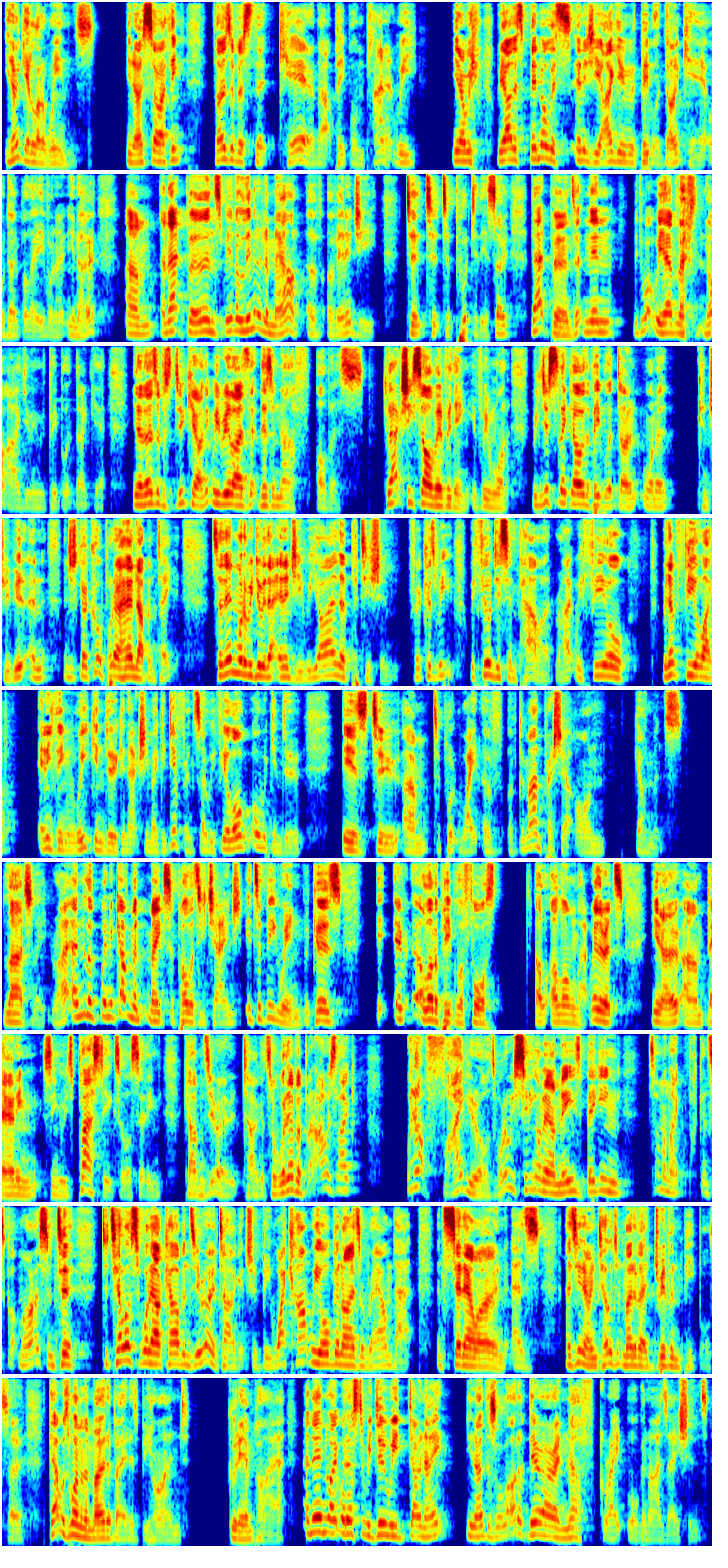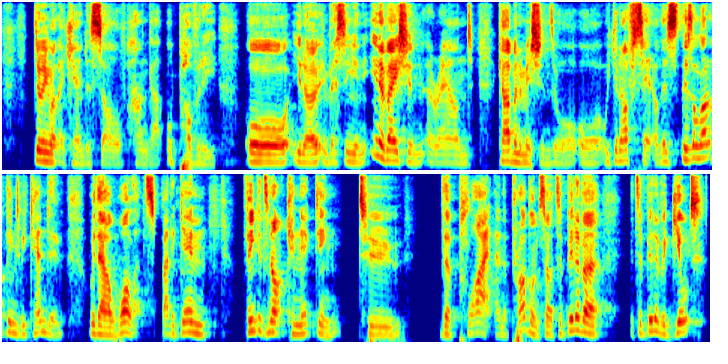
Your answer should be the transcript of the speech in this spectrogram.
you don't get a lot of wins, you know? So I think those of us that care about people and planet, we, you know, we, we either spend all this energy arguing with people that don't care or don't believe or don't, you know, um, and that burns, we have a limited amount of, of energy to, to, to put to this. So that burns it. And then with what we have left, not arguing with people that don't care. You know, those of us do care. I think we realize that there's enough of us to actually solve everything if we want. We can just let go of the people that don't want to contribute and, and just go, cool, put our hand up and take. So then what do we do with that energy? We either petition because we, we feel disempowered, right? We feel, we don't feel like anything we can do can actually make a difference. So we feel all, all we can do is to, um, to put weight of, of demand pressure on governments largely, right? And look, when a government makes a policy change, it's a big win because it, a lot of people are forced along that, whether it's you know um, banning single-use plastics or setting carbon zero targets or whatever. But I was like, we're not five-year-olds. What are we sitting on our knees begging someone like fucking Scott Morrison to to tell us what our carbon zero target should be? Why can't we organize around that and set our own as as you know intelligent, motivated, driven people? So that was one of the motivators behind Good Empire. And then like, what else do we do? We donate you know, there's a lot of, there are enough great organizations doing what they can to solve hunger or poverty or, you know, investing in innovation around carbon emissions or, or we can offset, or there's, there's a lot of things we can do with our wallets. But again, I think it's not connecting to the plight and the problem. So it's a bit of a, it's a bit of a guilt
